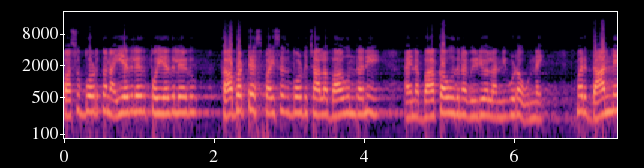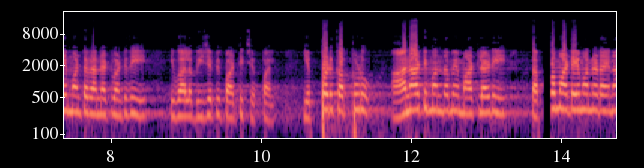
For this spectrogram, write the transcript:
పసుపు బోర్డుతో అయ్యేది లేదు పోయేది లేదు. కాబట్టే స్పైసెస్ బోర్డు చాలా బాగుందని ఆయన బాకా ఊదిన వీడియోలు అన్నీ కూడా ఉన్నాయి. మరి దాన్ని ఏమంటారు అన్నటువంటిది ఇవాళ బీజేపీ పార్టీ చెప్పాలి. ఎప్పటికప్పుడు ఆనాటి మందమే మాట్లాడి తప్ప మాట ఏమన్నాడు ఆయన?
